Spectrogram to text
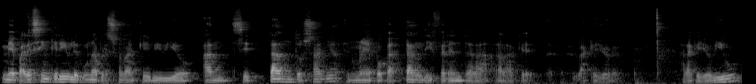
me parece increíble que una persona que vivió hace tantos años, en una época tan diferente a la, a la que, la que yo, a la que yo vivo,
